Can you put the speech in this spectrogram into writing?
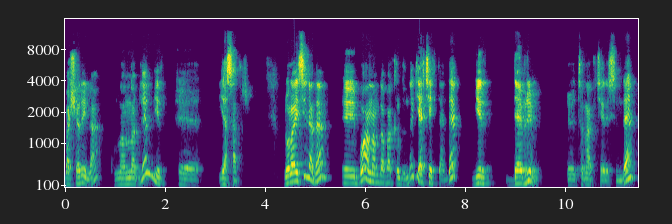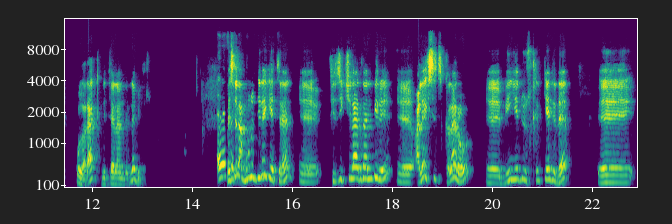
başarıyla kullanılabilen bir e, yasadır. Dolayısıyla da e, bu anlamda bakıldığında gerçekten de bir devrim e, tırnak içerisinde olarak nitelendirilebilir. Evet, Mesela hocam. bunu dile getiren e, fizikçilerden biri e, Alexis Claro e, 1747'de e,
